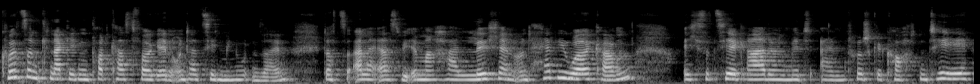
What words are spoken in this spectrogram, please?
kurz und knackigen Podcast-Folge in unter 10 Minuten sein. Doch zuallererst wie immer Hallöchen und Happy Welcome. Ich sitze hier gerade mit einem frisch gekochten Tee.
